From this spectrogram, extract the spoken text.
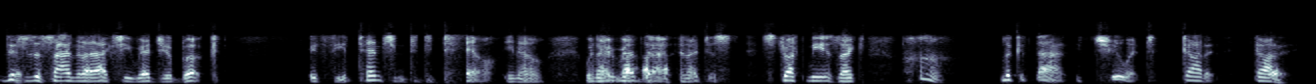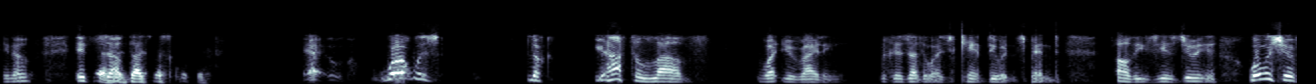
this is a sign that I actually read your book. It's the attention to detail. You know, when I read that, and it just struck me as like, huh, look at that. You chew it. Got it. Got yeah. it. You know, it's yeah, um, it digests quicker. Uh, what was? Look, you have to love what you're writing because otherwise you can't do it and spend all these years doing it. What was your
